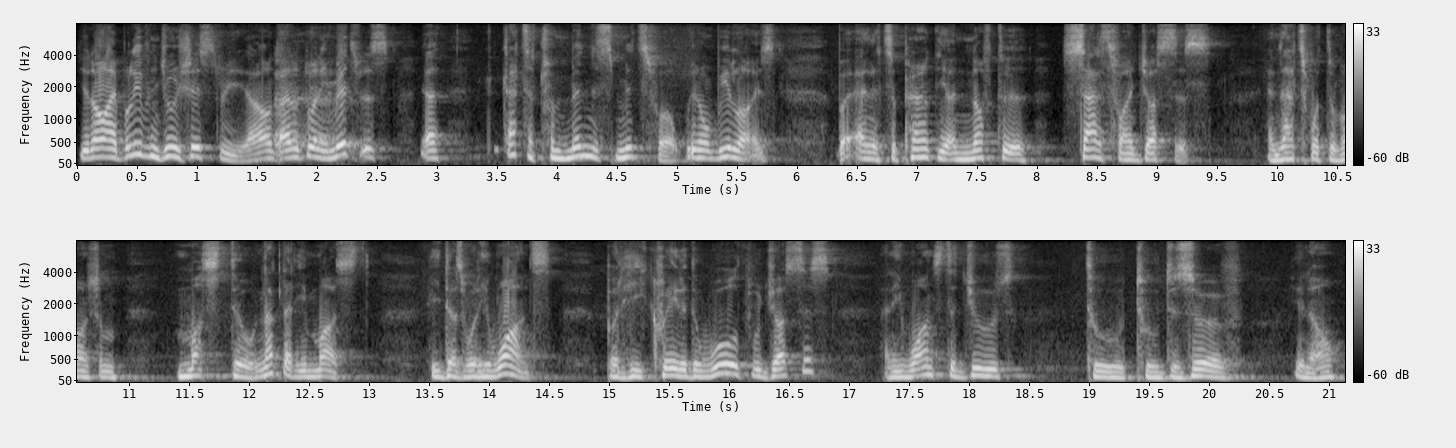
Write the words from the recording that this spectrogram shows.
you know, I believe in Jewish history, I don't, I don't do any mitzvahs, yeah, that's a tremendous mitzvah. We don't realize, but and it's apparently enough to satisfy justice, and that's what the Rosham must do. Not that he must, he does what he wants, but he created the world through justice, and he wants the Jews to to deserve, you know,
